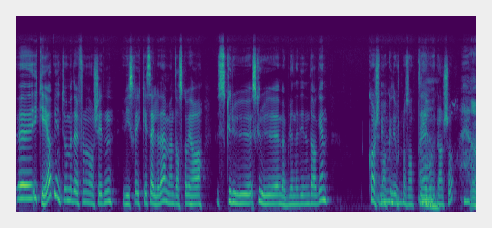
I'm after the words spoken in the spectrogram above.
Ikea begynte jo med det for noen år siden. Vi skal ikke selge det, men da skal vi ha skru, skru møblene dine dagen. Kanskje man kunne gjort noe sånt i vår bransje òg? Ja.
